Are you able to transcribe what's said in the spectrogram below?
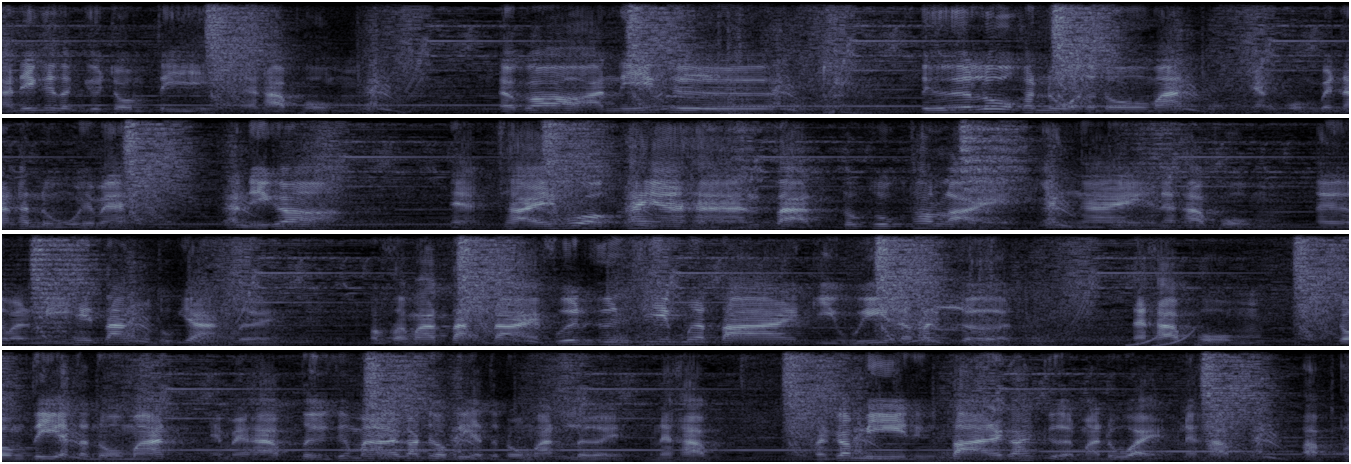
อันนี้คือสกิลโจมตีนะครับผม แล้วก็อันนี้คือซื้อลูกขนูอัตโนมัติ อย่างผมเป็นนักขนูใช่ไหมอันนี้ก็เนี่ยใช้พวกให้อาหารสัตว์ทุก ๆ เท่าไหร่ยังไงนะครับ ผมเออมันมีให้ตั้งทุกอย่างเลยเราสามารถตั้งได้ฟื้นคืนชีพเมื่อตายกี่วิแล้วค่อยเกิดนะครับ ผมโจมตีอัตโนมัติเห็นไหมครับ ตื่นขึ้นมาแล้วก็โจมตีอัตโนมัติเลยนะครับ มันก็มีถึงตายแล้วก็ให้เกิดมาด้วยนะครับ ปรับภ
